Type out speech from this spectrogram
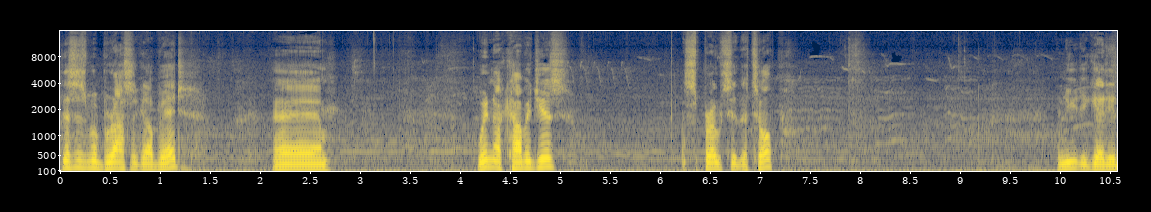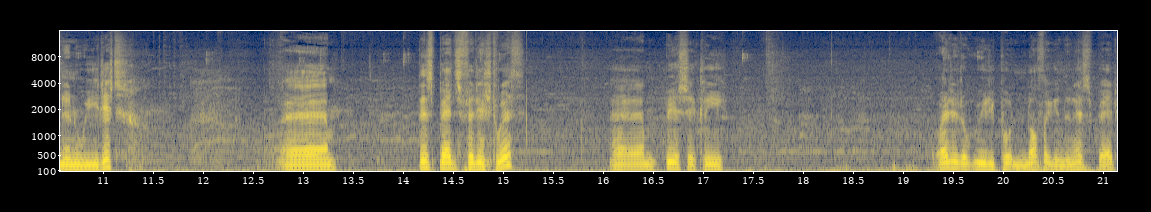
This is my brassica bed. Um, winter cabbages, sprouts at the top. We need to get in and weed it. Um, this bed's finished with. Um, basically, I ended up really putting nothing in this bed.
